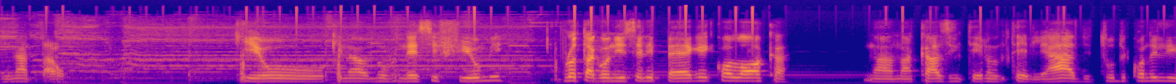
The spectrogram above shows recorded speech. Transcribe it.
de Natal. Que, o, que na, no, nesse filme o protagonista ele pega e coloca na, na, casa inteira, no telhado e tudo, e quando ele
